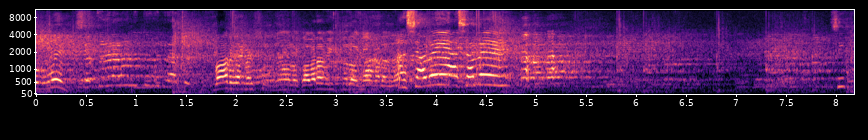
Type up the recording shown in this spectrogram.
¿Eh? Se está grabando todo el rato. Válgame señor, lo que habrá visto la cámara. ¿no? A saber, a saber. Sí.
